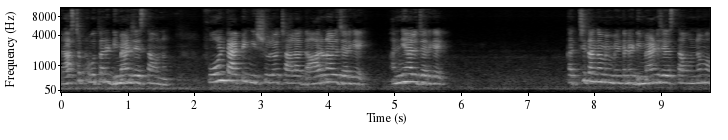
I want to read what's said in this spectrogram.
రాష్ట్ర ప్రభుత్వాన్ని డిమాండ్ చేస్తూ ఉన్నాం. ఫోన్ ట్యాపింగ్ ఇష్యూలో చాలా దారుణాలు జరిగాయి. అన్యాయాలు జరిగాయి. ఖచ్చితంగా మేము వెంటనే డిమాండ్ చేస్తూ ఉన్నాం. ఆ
